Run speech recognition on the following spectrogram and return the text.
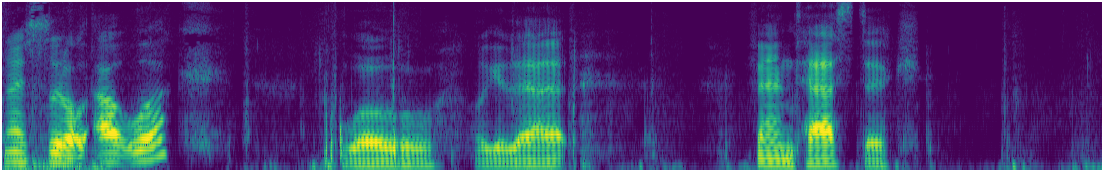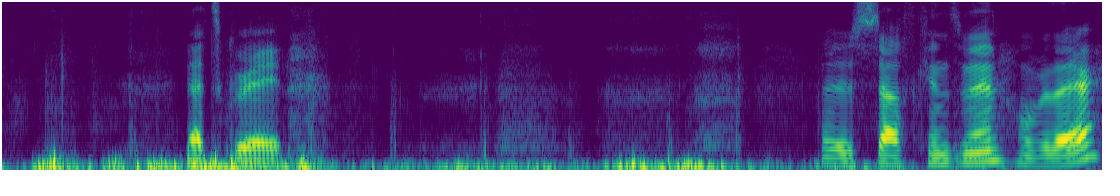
nice little outlook. Whoa, look at that. Fantastic. That's great. There's South Kinsman over there.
